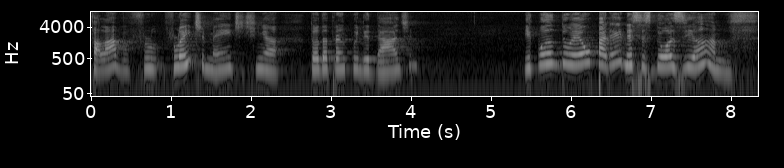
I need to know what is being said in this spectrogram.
falava flu, fluentemente, tinha toda a tranquilidade. E quando eu parei nesses 12 anos,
